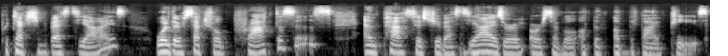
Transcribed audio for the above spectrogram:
Protection of stis what are their sexual practices and past history of STIs or, or several of the of the five P's.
